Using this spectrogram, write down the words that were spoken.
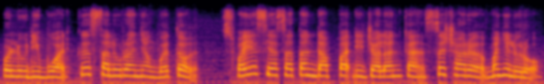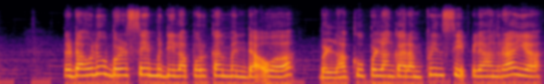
perlu dibuat ke saluran yang betul supaya siasatan dapat dijalankan secara menyeluruh. Terdahulu Bersih dilaporkan mendakwa berlaku pelanggaran prinsip pilihan raya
